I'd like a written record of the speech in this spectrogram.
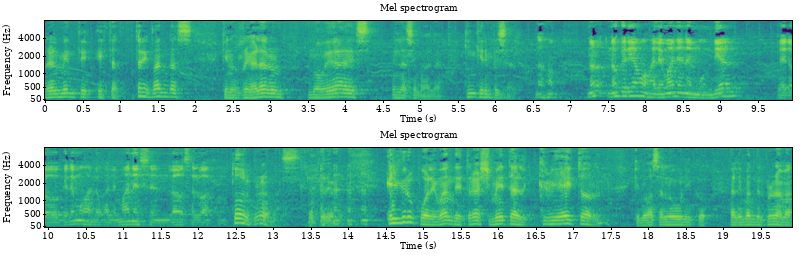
realmente estas tres bandas que nos regalaron novedades en la semana. ¿Quién quiere empezar? No, no, no queríamos Alemania en el Mundial, pero queremos a los alemanes en lado salvaje. Todos los programas los queremos. El grupo alemán de thrash metal Creator, que no va a ser lo único alemán del programa,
